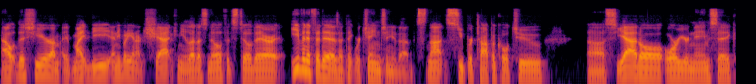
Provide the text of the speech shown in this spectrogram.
out this year. Um, it might be. Anybody in our chat, can you let us know if it's still there? Even if it is, I think we're changing it up. It's not super topical to uh, Seattle or your namesake.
